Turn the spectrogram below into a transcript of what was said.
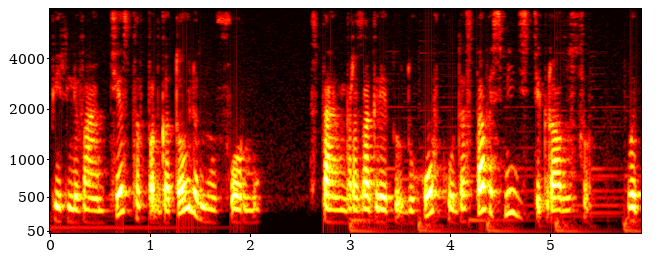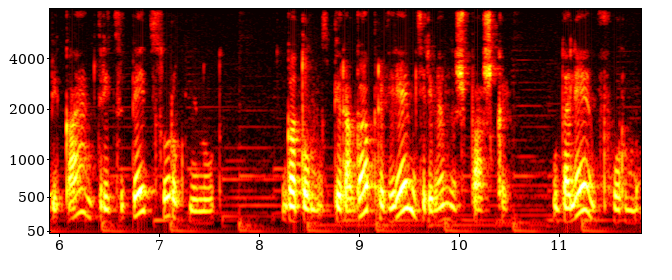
Переливаем тесто в подготовленную форму. Ставим в разогретую духовку до 180 градусов. Выпекаем 35-40 минут. Готовность пирога проверяем деревянной шпажкой. Удаляем форму.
